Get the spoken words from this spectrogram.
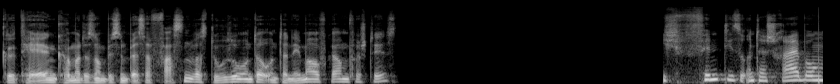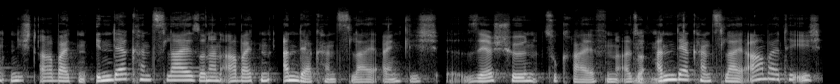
Kriterien. Können wir das noch ein bisschen besser fassen, was du so unter Unternehmeraufgaben verstehst? Ich finde diese Unterschreibung nicht arbeiten in der Kanzlei, sondern arbeiten an der Kanzlei eigentlich äh, sehr schön zu greifen. Also mhm. an der Kanzlei arbeite ich,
